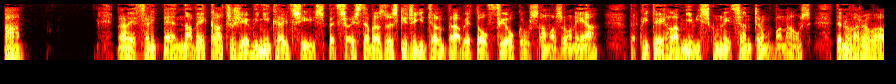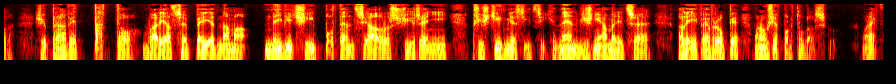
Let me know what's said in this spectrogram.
A Právě Felipe Naveka, což je vynikající specialista, brazilský ředitel právě toho Fiocruz Amazonia, takový to je hlavní výzkumný centrum v Manaus, ten varoval, že právě tato variace P1 má největší potenciál rozšíření v příštích měsících. Nejen v Jižní Americe, ale i v Evropě. Ona už je v Portugalsku. Ona je v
